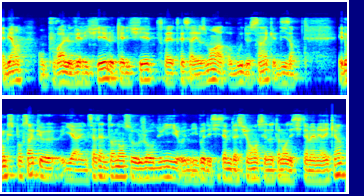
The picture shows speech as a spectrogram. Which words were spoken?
eh bien, on pourra le vérifier, le qualifier très, très sérieusement au bout de 5-10 ans. Et donc c'est pour ça qu'il y a une certaine tendance aujourd'hui au niveau des systèmes d'assurance et notamment des systèmes américains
